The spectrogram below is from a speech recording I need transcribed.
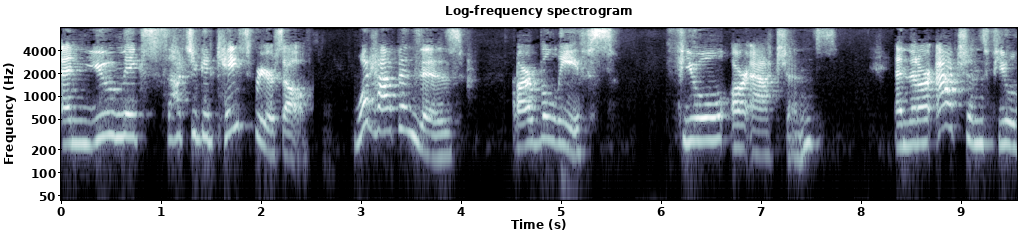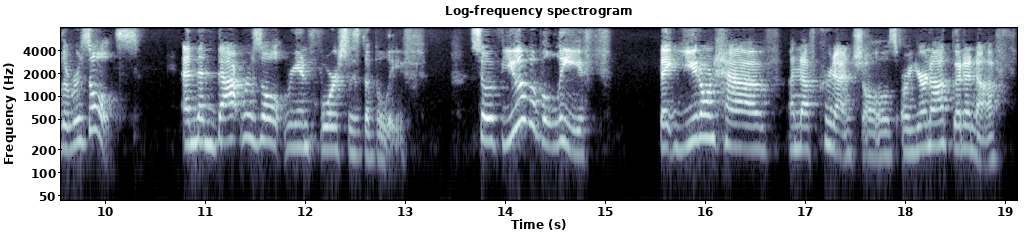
And you make such a good case for yourself. What happens is our beliefs fuel our actions, and then our actions fuel the results. And then that result reinforces the belief. So if you have a belief that you don't have enough credentials or you're not good enough,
